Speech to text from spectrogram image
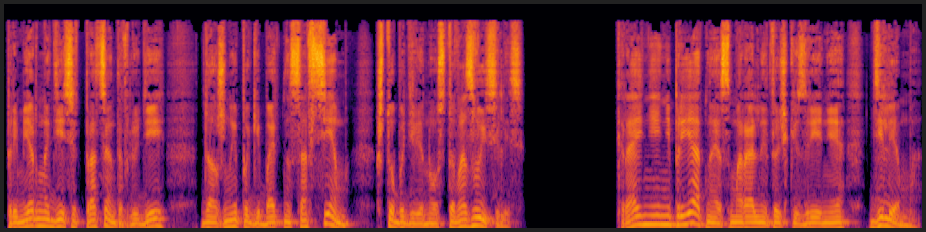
Примерно 10% людей должны погибать насовсем, чтобы 90 возвысились. Крайне неприятная с моральной точки зрения дилемма.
